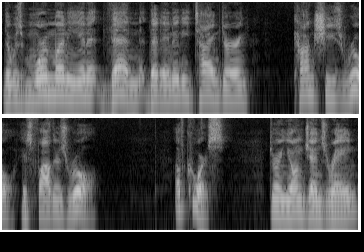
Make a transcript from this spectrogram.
There was more money in it then than at any time during Kangxi's rule, his father's rule. Of course, during Yongzheng's reign,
